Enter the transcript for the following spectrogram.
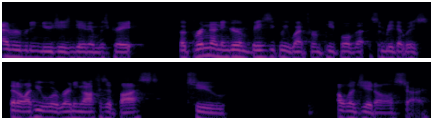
everybody knew Jayson Tatum was great. But Brandon Ingram basically went from people that somebody that was that a lot of people were writing off as a bust to a legit all star.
